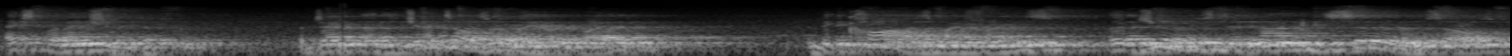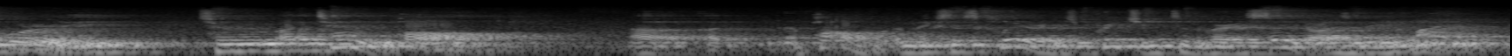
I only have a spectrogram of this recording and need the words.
exponentially different. The Gentiles are later invited because, my friends, the Jews did not consider themselves worthy to attend Paul uh, uh, Paul makes this clear in his preaching to the various synagogues in Asia Minor.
